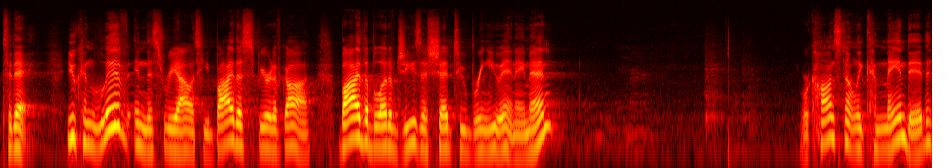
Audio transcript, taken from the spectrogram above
today. You can live in this reality by the Spirit of God, by the blood of Jesus shed to bring you in. Amen? We're constantly commanded,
